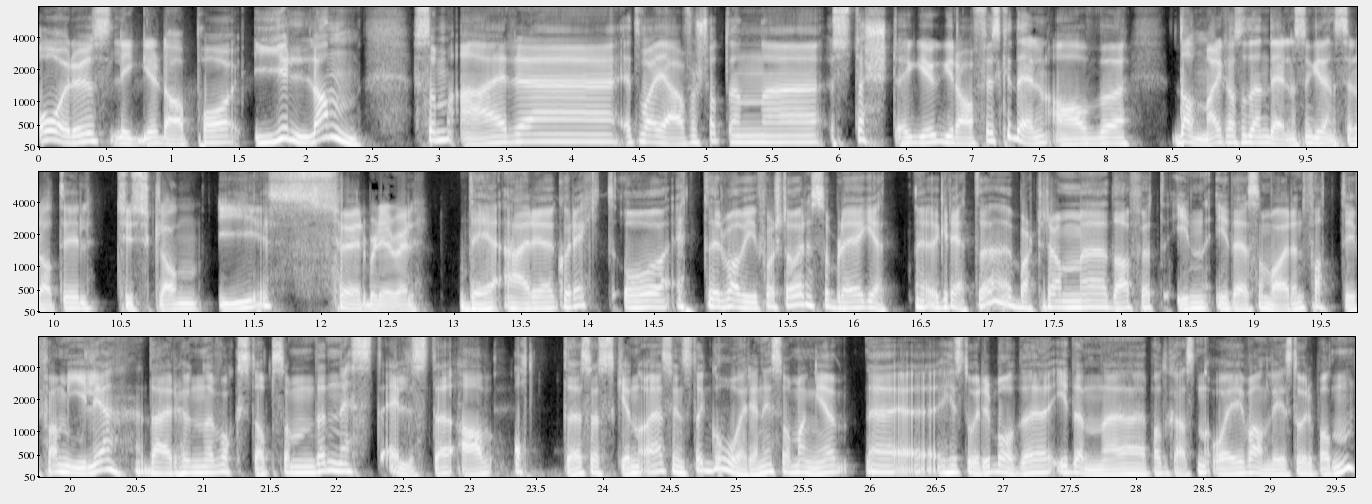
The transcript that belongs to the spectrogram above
Århus ligger da på Jylland, som er, eh, etter hva jeg har forstått, den eh, største geografiske delen av eh, Danmark. Altså den delen som grenser da til Tyskland i sør, blir det vel. Det er korrekt, og etter hva vi forstår, så ble Grete Bartram da født inn i det som var en fattig familie, der hun vokste opp som den nest eldste av åtte søsken. Og jeg syns det går igjen i så mange eh, historier, både i denne podkasten og i vanlig historiepodden,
